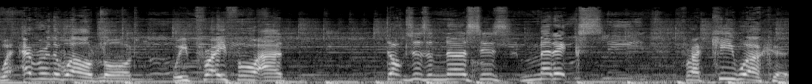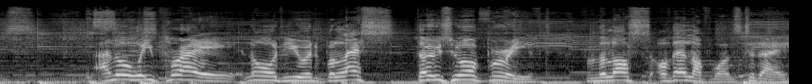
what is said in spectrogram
wherever in the world, Lord, we pray for our doctors and nurses, medics, for our key workers. And Lord, we pray, Lord, you would bless those who are bereaved from the loss of their loved ones today.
